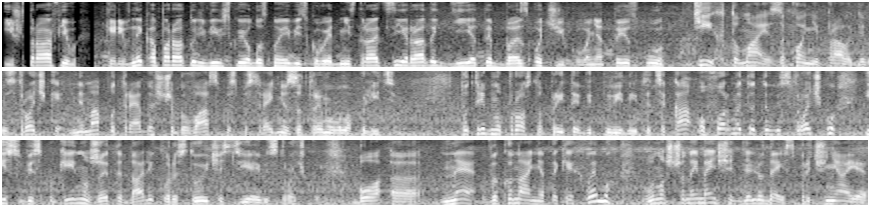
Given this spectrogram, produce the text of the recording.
і штрафів. Керівник апарату Львівської обласної військової адміністрації радить діяти без очікування тиску. ті, хто має законні права для відстрочки, нема потреби, щоб вас безпосередньо затримувала поліція. Потрібно просто прийти в відповідний ТЦК, оформити ту відстрочку і собі спокійно жити далі, користуючись цією відстрочкою. Бо е, не виконання таких вимог, воно щонайменше для людей спричиняє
